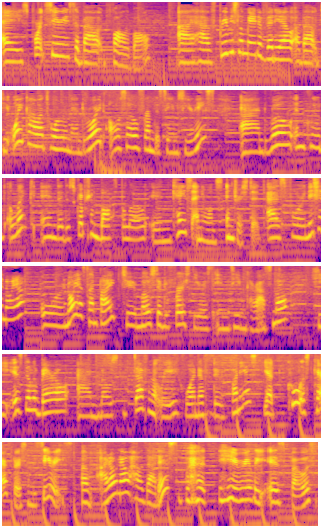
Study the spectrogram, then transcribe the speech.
a sports series about volleyball. I have previously made a video about the Oikawa Toru Nendoroid, also from the same series, and will include a link in the description box below in case anyone's interested. As for Nishinoya, or Noya Senpai to most of the first years in Team Karasuno, he is the libero and most definitely one of the funniest yet coolest characters in the series. Um, I don't know how that is, but he really is both.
